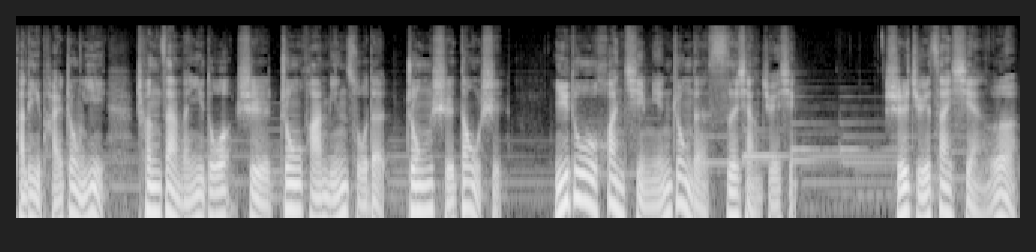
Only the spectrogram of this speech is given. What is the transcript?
他力排众议，称赞闻一多是中华民族的忠实斗士，一度唤起民众的思想觉醒。时局再险恶，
